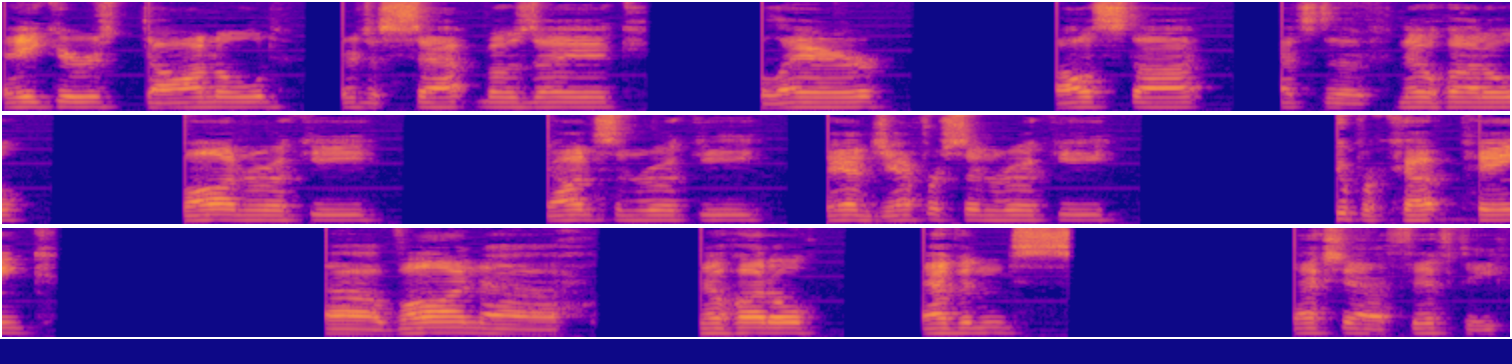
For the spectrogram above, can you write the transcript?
Akers, Donald. There's a Sap mosaic. Blair. Alstott. That's the no huddle. Vaughn rookie. Johnson rookie. Van Jefferson rookie. Cooper Kupp pink. Uh, Vaughn uh, no huddle. Evans. Actually out of 50.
